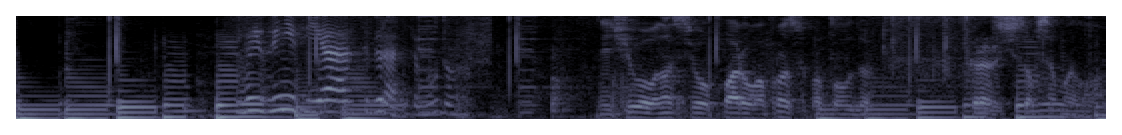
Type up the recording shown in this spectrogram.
Вы извините, я собираться буду. Ничего, у нас всего пару вопросов по поводу кражи часов Самойлова.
